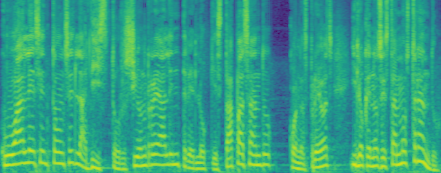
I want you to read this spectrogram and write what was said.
¿Cuál es entonces la distorsión real entre lo que está pasando con las pruebas y lo que nos están mostrando?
